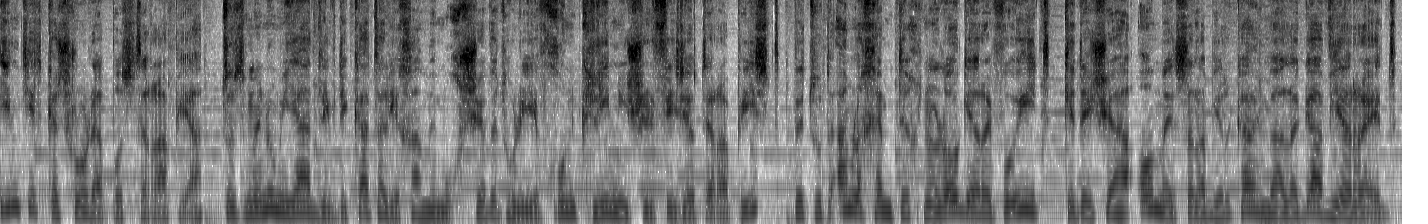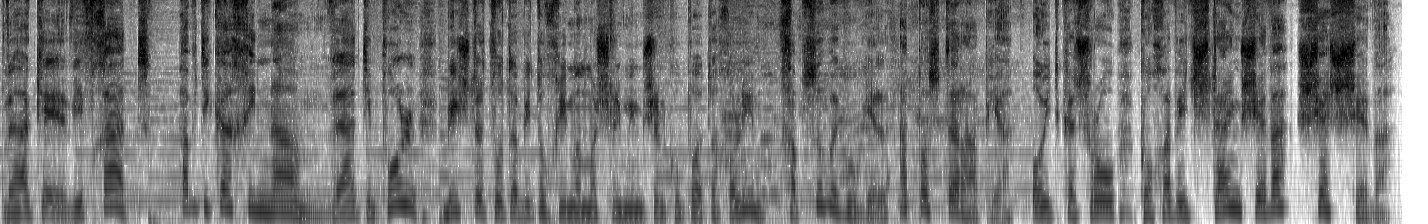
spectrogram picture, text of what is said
אם תתקשרו לאפוסטרפיה, תוזמנו מיד לבדיקת הליכה ממוחשבת ולאבחון קליני של פיזיותרפיסט, ותותאם לכם טכנולוגיה רפואית כדי שהעומס על הברכיים ועל הגב ירד והכאב יפחת. הבדיקה חינם, והטיפול בהשתתפות הביטוחים המשלימים של קופות החולים. חפשו בגוגל אפוסטרפיה, או התקשרו כוכבית 2767.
